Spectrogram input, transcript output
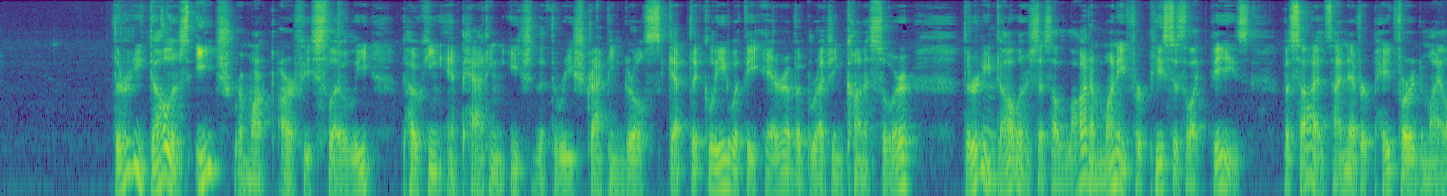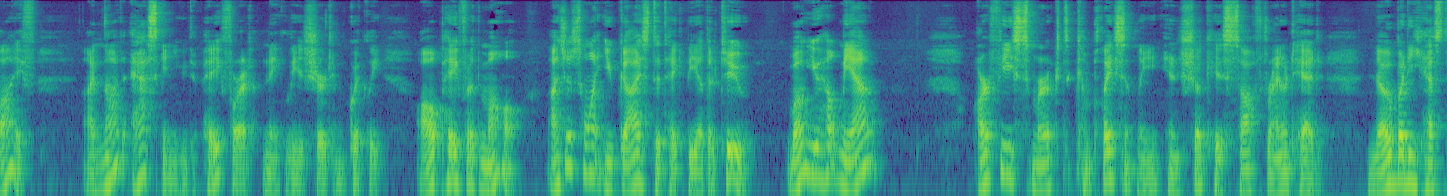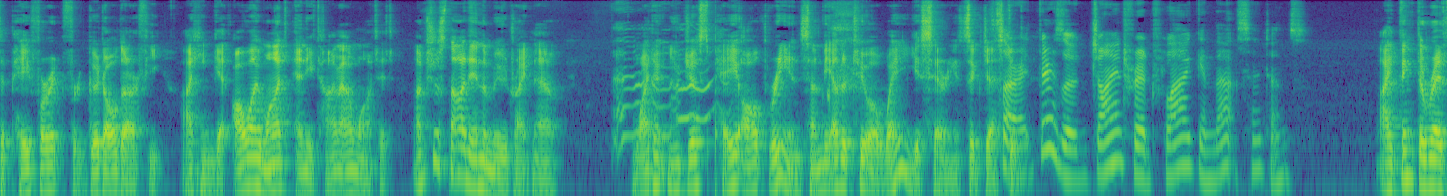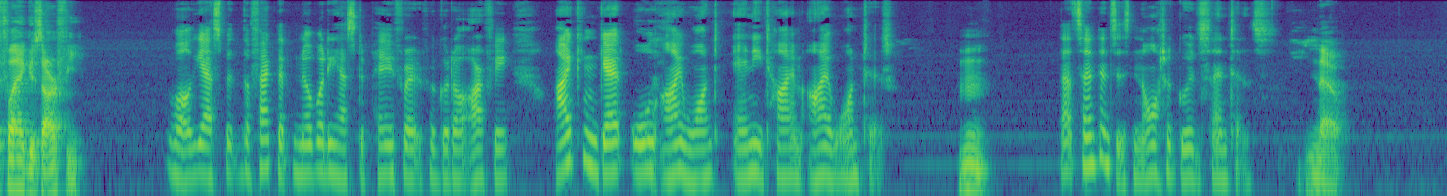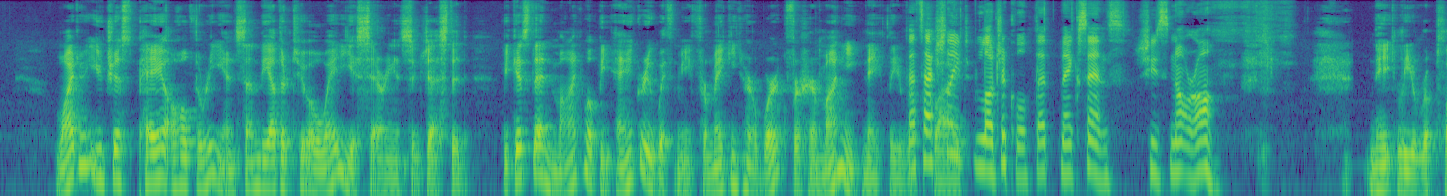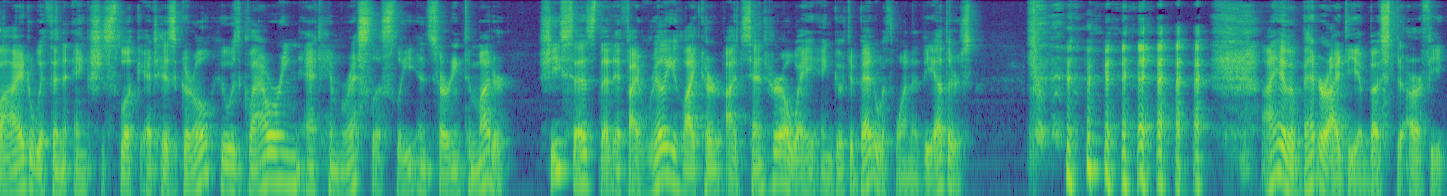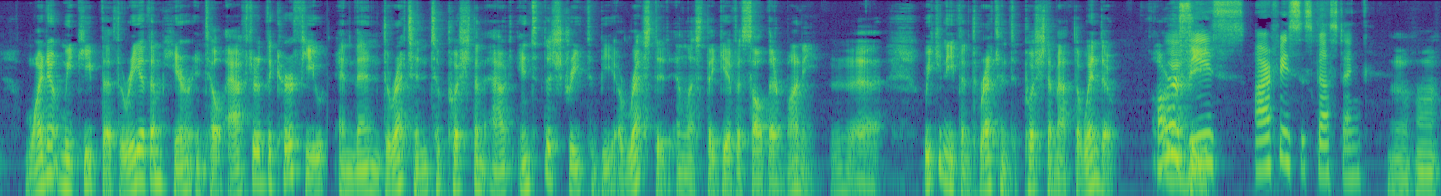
Thirty dollars each, remarked Aarfy slowly, poking and patting each of the three strapping girls skeptically with the air of a grudging connoisseur. Thirty dollars is a lot of money for pieces like these. Besides, I never paid for it in my life. I'm not asking you to pay for it, Nately assured him quickly. I'll pay for them all. I just want you guys to take the other two. Won't you help me out? Aarfy smirked complacently and shook his soft round head. Nobody has to pay for it for good old Aarfy. I can get all I want anytime I want it. I'm just not in the mood right now. Why don't you just pay all three and send the other two away? Yossarian suggested. Sorry, there's a giant red flag in that sentence. I think the red flag is Aarfy. Well, yes, but the fact that nobody has to pay for it for good old Aarfy, I can get all I want anytime I want it. Hmm. That sentence is not a good sentence. No. Why don't you just pay all three and send the other two away? Yossarian suggested. Because then mine will be angry with me for making her work for her money, Nately That's actually logical. That makes sense. She's not wrong. Nately replied with an anxious look at his girl, who was glowering at him restlessly and starting to mutter. She says that if I really like her, I'd send her away and go to bed with one of the others. I have a better idea, boasted Aarfy. Why don't we keep the three of them here until after the curfew and then threaten to push them out into the street to be arrested unless they give us all their money? Ugh. We can even threaten to push them out the window. Aarfy! he's, Aarfy's disgusting. Uh-huh.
